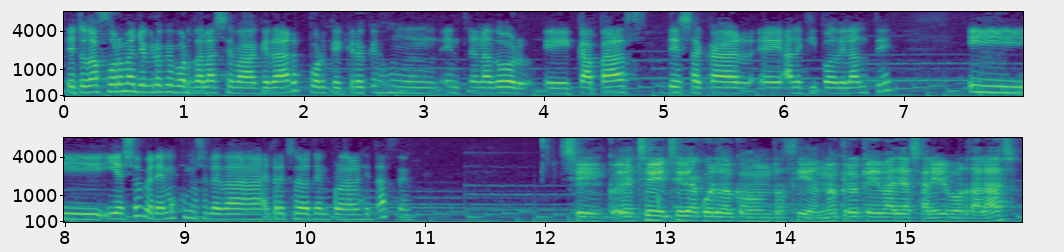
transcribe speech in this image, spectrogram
De todas formas, yo creo que Bordalás se va a quedar porque creo que es un entrenador eh, capaz de sacar eh, al equipo adelante y, eso veremos cómo se le da el resto de la temporada al Getafe. Sí, estoy, estoy de acuerdo con Rocío. No creo que vaya a salir Bordalás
